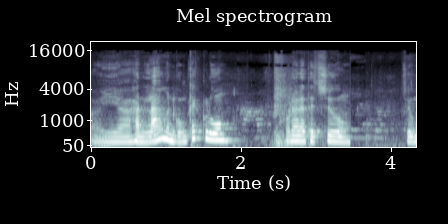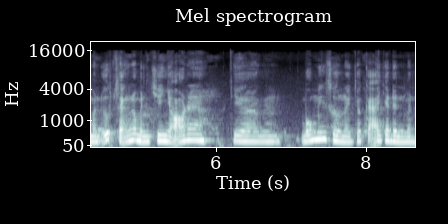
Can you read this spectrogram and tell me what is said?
Rồi à, hành lá mình cũng cắt luôn. Còn đây là thịt sườn. Sườn mình ướp sẵn rồi mình chia nhỏ ra, Chia bốn miếng sườn này cho cả gia đình mình.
